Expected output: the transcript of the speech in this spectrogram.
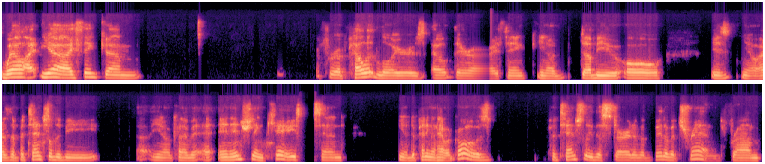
Well, I, yeah, I think um, for appellate lawyers out there, I think you know WO is you know has the potential to be uh, you know kind of a, an interesting case, and you know depending on how it goes, potentially the start of a bit of a trend from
